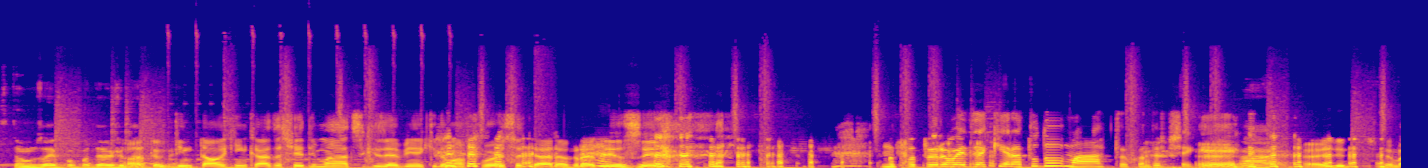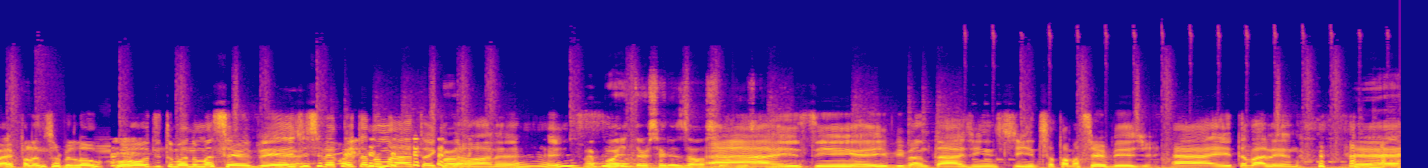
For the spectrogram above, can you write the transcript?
estamos aí para poder ajudar. ó, tem um quintal aqui em casa cheio de mato. Se quiser vir aqui dar uma força, cara, eu agradeço, hein? No futuro vai dizer que era tudo mato quando eu cheguei. É. Ah, Aí a gente vai falando sobre low code, tomando uma cerveja É. e você vai cortando mato. Aí que da hora, né? É isso. mas pode terceirizar o serviço. Ah, aí sim, aí vi vantagem, a gente só toma cerveja. Ah, aí tá valendo. É.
